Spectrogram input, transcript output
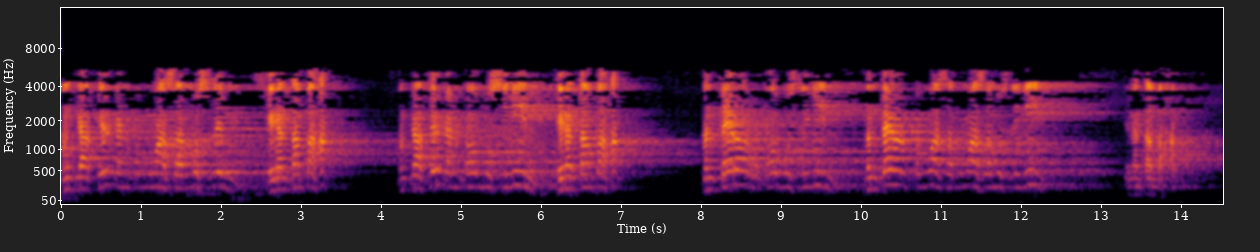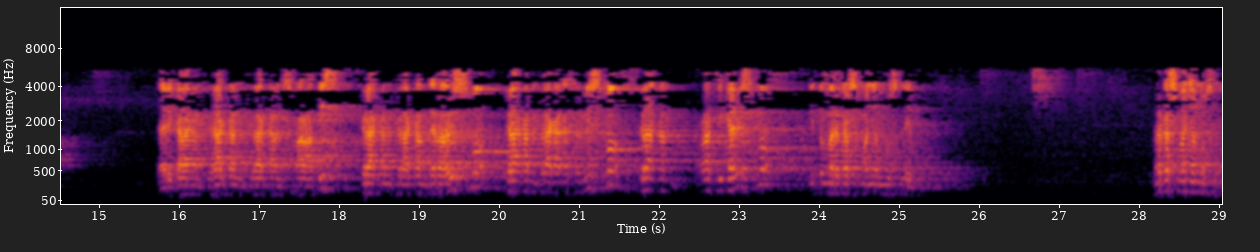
mengkafirkan penguasa muslim dengan tanpa hak, mengkafirkan kaum muslimin dengan tanpa hak, menteror kaum muslimin, menteror penguasa-penguasa muslimin dengan tanpa hak. Dari kalangan gerakan-gerakan separatis, gerakan-gerakan terorisme, gerakan-gerakan ekstremisme, gerakan radikalisme, itu mereka semuanya muslim. Mereka semuanya muslim.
